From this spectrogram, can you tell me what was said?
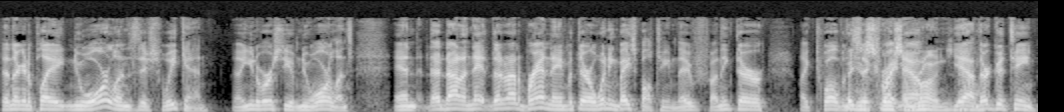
Then they're going to play New Orleans this weekend, uh, University of New Orleans, and they're not a na- they're not a brand name, but they're a winning baseball team. They've I think they're like 12 and They six right now. runs yeah, now. they're a good team.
